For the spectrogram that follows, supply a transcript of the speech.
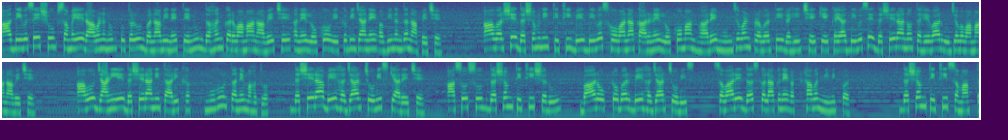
આ દિવસે શુભ સમયે રાવણનું પૂતળું બનાવીને તેનું દહન કરવામાં આવે છે અને લોકો એકબીજાને અભિનંદન આપે છે. આ વર્ષે દશમની તિથિ બે દિવસ હોવાના કારણે લોકોમાં ભારે મૂંઝવણ પ્રવર્તી રહી છે કે કયા દિવસે દશેરાનો તહેવાર ઉજવવામાં આવે છે. આવો જાણીએ દશેરાની તારીખ, મુહૂર્ત અને મહત્વ. દશેરા બે હજાર ચોવીસ ક્યારે છે? આસો સુદ દશમ તિથિ શરૂ, બાર ઓક્ટોબર બે હજાર ચોવીસ, સવારે દસ કલાકને અઠ્ઠાવન મિનિટ પર. દશમ તિથિ સમાપ્ત,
